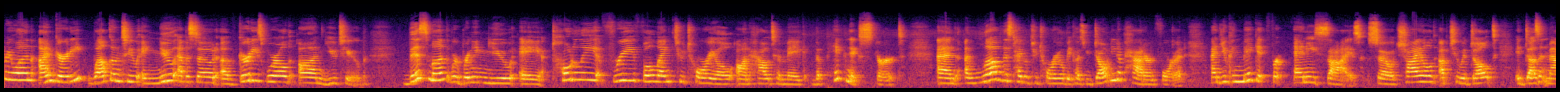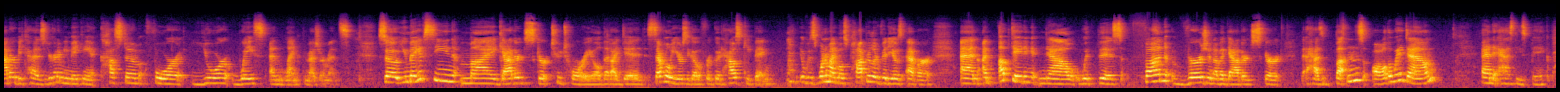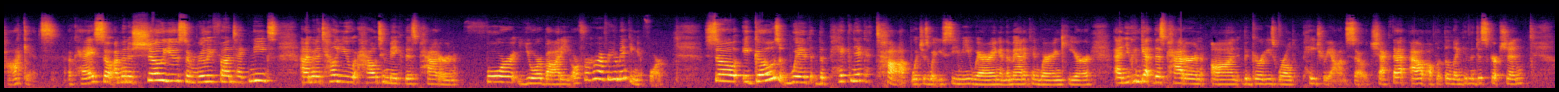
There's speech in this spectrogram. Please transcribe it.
everyone, I'm Gertie. Welcome to a new episode of Gertie's World on YouTube. This month we're bringing you a totally free full-length tutorial on how to make the picnic skirt. And I love this type of tutorial because you don't need a pattern for it and you can make it for any size. So child up to adult, it doesn't matter because you're going to be making it custom for your waist and length measurements. So you may have seen my gathered skirt tutorial that I did several years ago for Good Housekeeping. It was one of my most popular videos ever, and I'm updating it now with this fun version of a gathered skirt that has buttons all the way down, and it has these big pockets. Okay, so I'm going to show you some really fun techniques, and I'm going to tell you how to make this pattern for your body or for whoever you're making it for. So it goes with the picnic top, which is what you see me wearing and the mannequin wearing here. And you can get this pattern on the Gertie's World Patreon. So check that out. I'll put the link in the description.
